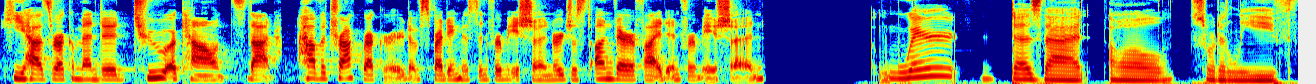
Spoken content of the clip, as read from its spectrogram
he has recommended two accounts that have a track record of spreading misinformation or just unverified information. Where does that all sort of leave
